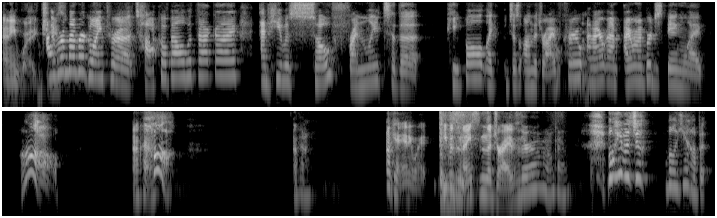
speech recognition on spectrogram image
Anyway, geez. I remember going through a Taco Bell with that guy, and he was so friendly to the people, like just on the drive-through. Okay. And I I remember just being like, "Oh, okay, huh, okay, okay." Anyway, he was nice in the drive-through. Okay. Well, he was just well, yeah, but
